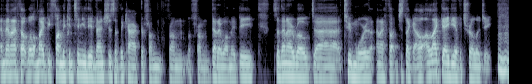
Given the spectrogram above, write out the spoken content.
And then I thought, well, it might be fun to continue the adventures of the character from from from Dead I Well May Be. So then I wrote uh, two more, and I thought just like I, I like the idea of a trilogy, mm-hmm.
